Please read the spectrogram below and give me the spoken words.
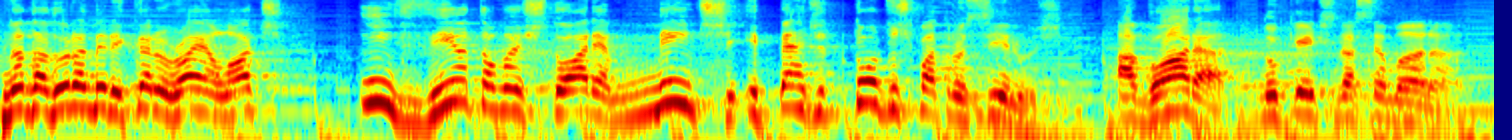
Nadador americano Ryan Lott inventa uma história, mente e perde todos os patrocínios. Agora, no Quente da Semana.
